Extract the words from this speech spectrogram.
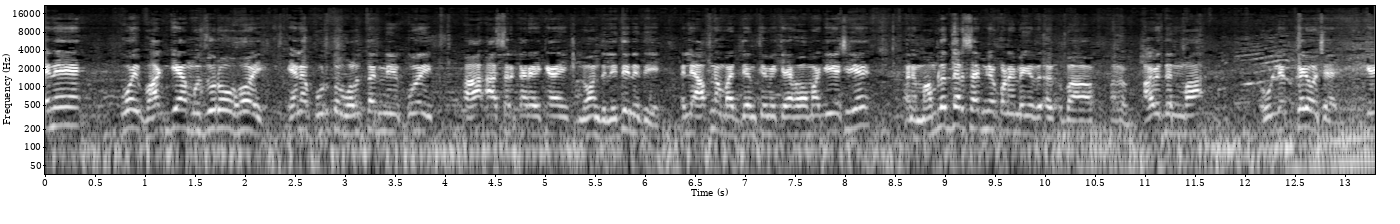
એને કોઈ ભાગ્યા મજૂરો હોય એના પૂરતો વળતરની કોઈ આ આ સરકારે ક્યાંય નોંધ લીધી નથી. એટલે આપના માધ્યમથી અમે કહેવા માંગીએ છીએ અને મામલતદાર સાહેબને પણ અમે આવેદનમાં ઉલ્લેખ કર્યો છે કે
